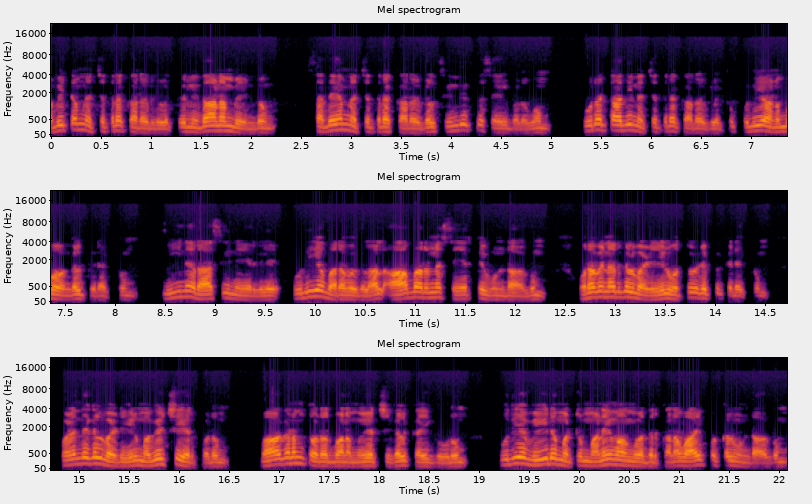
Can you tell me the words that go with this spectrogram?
அவிட்டம் நட்சத்திரக்காரர்களுக்கு நிதானம் வேண்டும். சதயம் நட்சத்திரக்காரர்கள் சிந்தித்து செயல்படவும். பூரட்டாதி நட்சத்திரக்காரர்களுக்கு புதிய அனுபவங்கள் பிறக்கும். மீன ராசி நேயர்களே புதிய வரவுகளால் ஆபரண சேர்க்கை உண்டாகும். உறவினர்கள் வழியில் ஒத்துழைப்பு கிடைக்கும். குழந்தைகள் வழியில் மகிழ்ச்சி ஏற்படும். வாகனம் தொடர்பான முயற்சிகள் கைகூடும். புதிய வீடு மற்றும் மனை வாங்குவதற்கான வாய்ப்புகள் உண்டாகும்.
